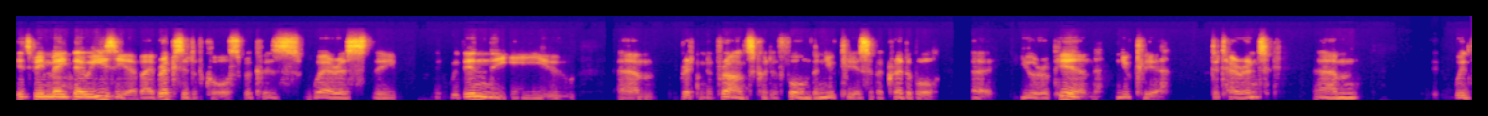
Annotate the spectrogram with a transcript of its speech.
it's been made no easier by Brexit, of course, because whereas the within the EU, um, Britain and France could have formed the nucleus of a credible uh, European nuclear deterrent. Um, with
